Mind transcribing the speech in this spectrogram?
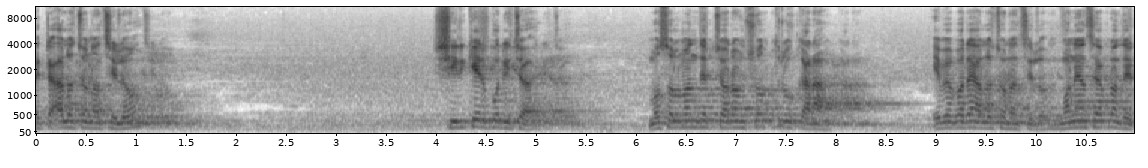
একটা আলোচনা ছিল, শির্কের পরিচয়, মুসলমানদের চরম শত্রু কারা? এ ব্যাপারে আলোচনা ছিল। মনে আছে আপনাদের?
